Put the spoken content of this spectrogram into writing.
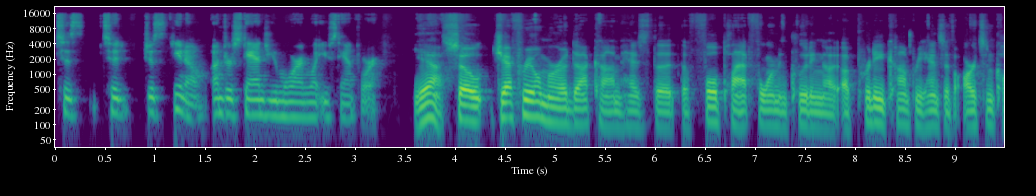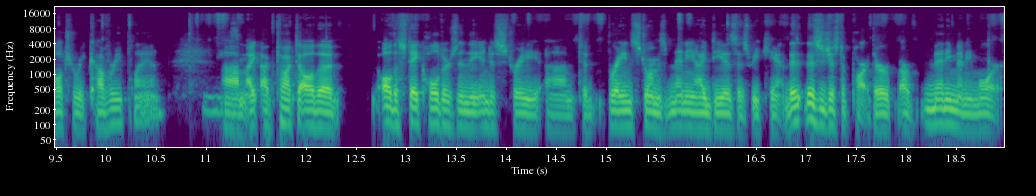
to to just you know understand you more and what you stand for? Yeah, so jeffreyomura.com has the the full platform, including a, a pretty comprehensive arts and culture recovery plan. Um, I, I've talked to all the all the stakeholders in the industry um, to brainstorm as many ideas as we can. This, this is just a part. There are many, many more.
